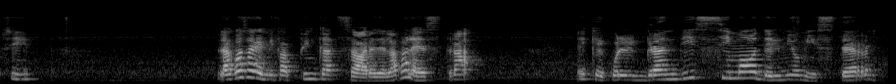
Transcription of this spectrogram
sì la cosa che mi fa più incazzare della palestra è che quel grandissimo del mio mister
